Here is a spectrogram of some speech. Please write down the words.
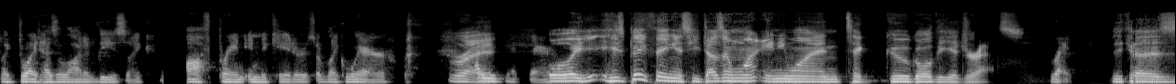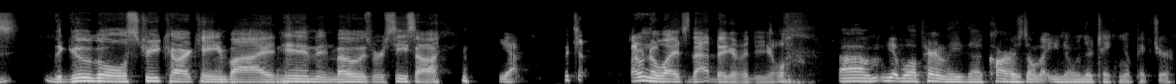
Like Dwight has a lot of these like off-brand indicators of like where how you Right. get there. Well, he, his big thing is he doesn't want anyone to Google the address right. because the Google streetcar came by and him and Mose were seesaw. Yeah. Which I don't know why it's that big of a deal. Um, yeah, well, apparently the cars don't let you know when they're taking a picture,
